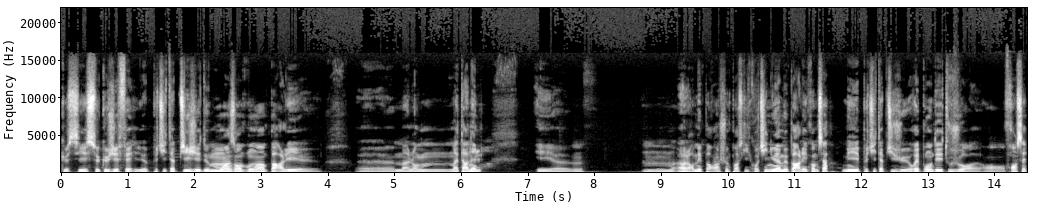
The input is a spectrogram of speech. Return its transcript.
que c'est ce que j'ai fait. Euh, Petit à petit j'ai de moins en moins parlé euh, euh, ma langue maternelle. Et euh, Hum, alors mes parents, je pense qu'ils continuent à me parler comme ça, mais petit à petit, je répondais toujours euh, en français.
